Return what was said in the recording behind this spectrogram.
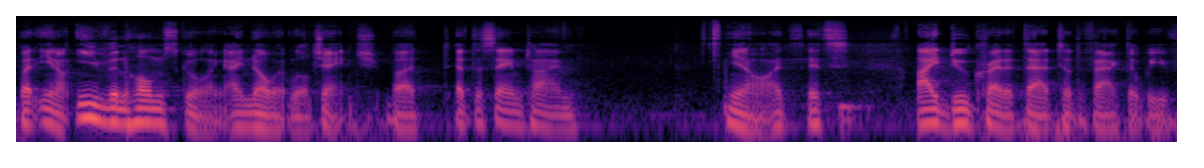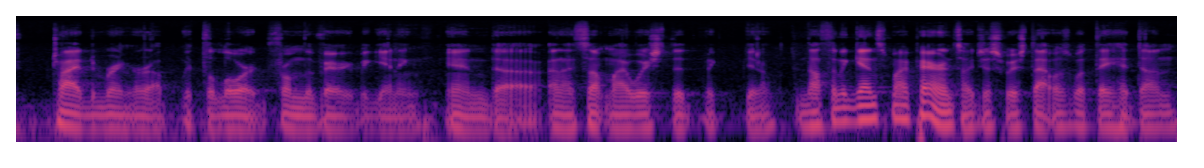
but you know, even homeschooling, I know it will change. But at the same time, you know, it's, it's I do credit that to the fact that we've tried to bring her up with the Lord from the very beginning, and uh, and that's something I wish that you know, nothing against my parents. I just wish that was what they had done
